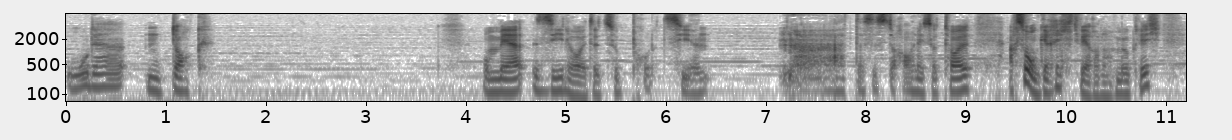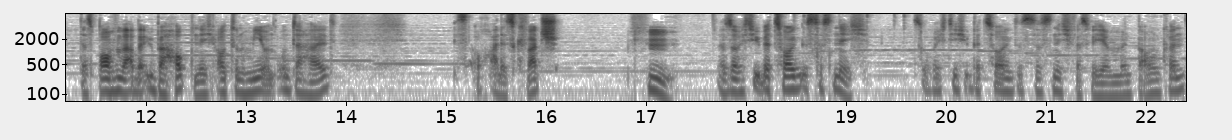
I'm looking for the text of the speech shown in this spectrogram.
Oder ein Dock. Um mehr Seeleute zu produzieren. Ah, das ist doch auch nicht so toll. Ach so, ein Gericht wäre noch möglich. Das brauchen wir aber überhaupt nicht. Autonomie und Unterhalt ist auch alles Quatsch. Hm. Also richtig überzeugend ist das nicht. So richtig überzeugend ist das nicht, was wir hier im Moment bauen können.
